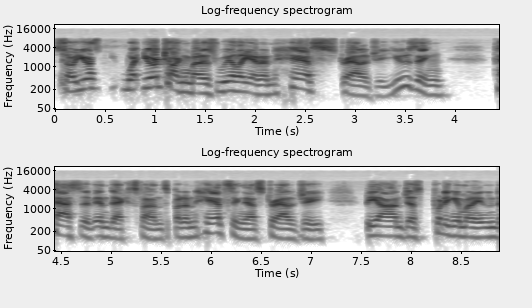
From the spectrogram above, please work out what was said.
So you're what you're talking about is really an enhanced strategy using passive index funds, but enhancing that strategy beyond just putting your money in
